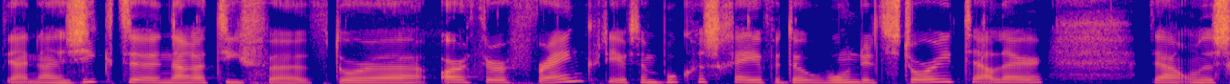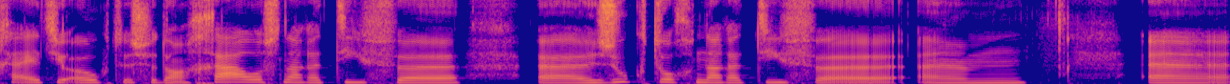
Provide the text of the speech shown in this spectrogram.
ja, naar ziekte-narratieven door uh, Arthur Frank. Die heeft een boek geschreven, The Wounded Storyteller. Daar onderscheidt hij ook tussen dan chaos-narratieven, zoektocht-narratieven. Um, uh,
